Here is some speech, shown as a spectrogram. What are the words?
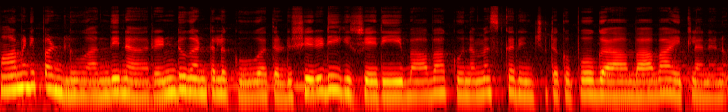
మామిడి పండ్లు అందిన రెండు గంటలకు అతడు షిరిడీకి చేరి బాబాకు నమస్కరించుటకు పోగా బాబా ఇట్లనెను.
